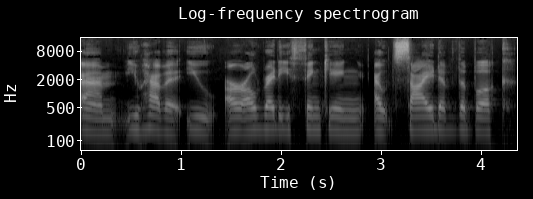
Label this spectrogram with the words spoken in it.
um, you have it you are already thinking outside of the book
